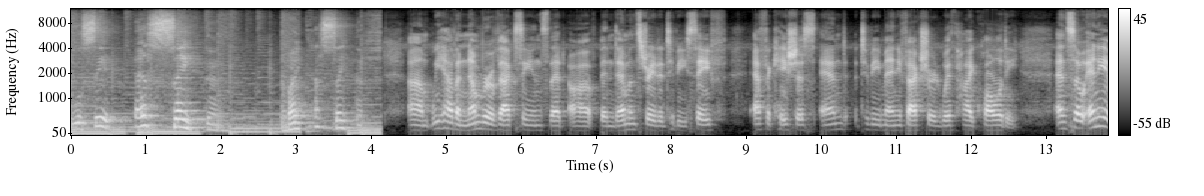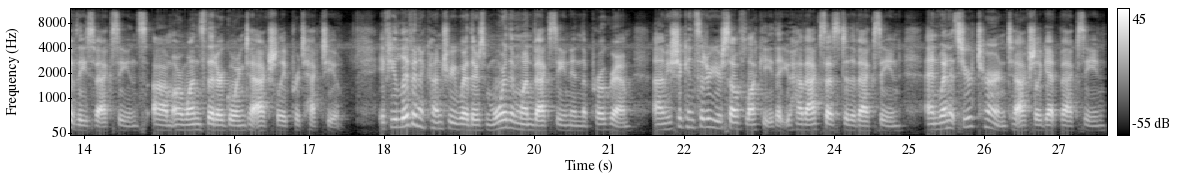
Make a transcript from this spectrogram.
você aceita. Tá bem? Aceita. Um, we have a number of vaccines that have been demonstrated to be safe efficacious, and to be manufactured with high quality. And so any of these vaccines um, are ones that are going to actually protect you. If you live in a country where there's more than one vaccine in the program, um, you should consider yourself lucky that you have access to the vaccine. And when it's your turn to actually get vaccine,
